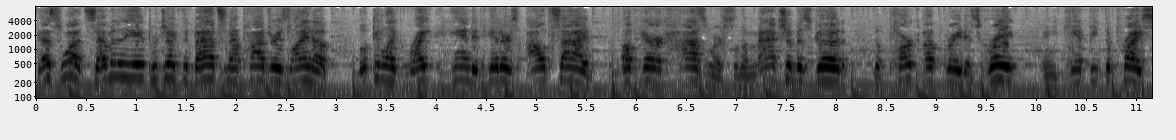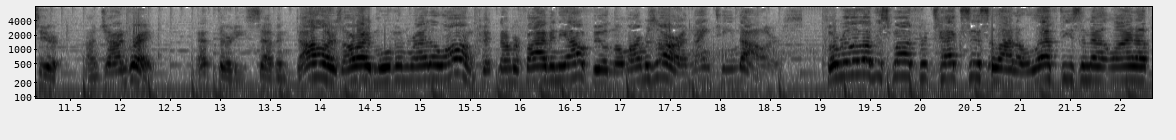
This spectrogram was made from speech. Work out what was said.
Guess what? Seven of the eight projected bats in that Padres lineup looking like right-handed hitters outside of Eric Hosmer. So the matchup is good, the park upgrade is great, and you can't beat the price here on Jon Gray at $37. All right, moving right along. Pick number five in the outfield, Nomar Mazara at $19. So I really love the spot for Texas. A lot of lefties in that lineup.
